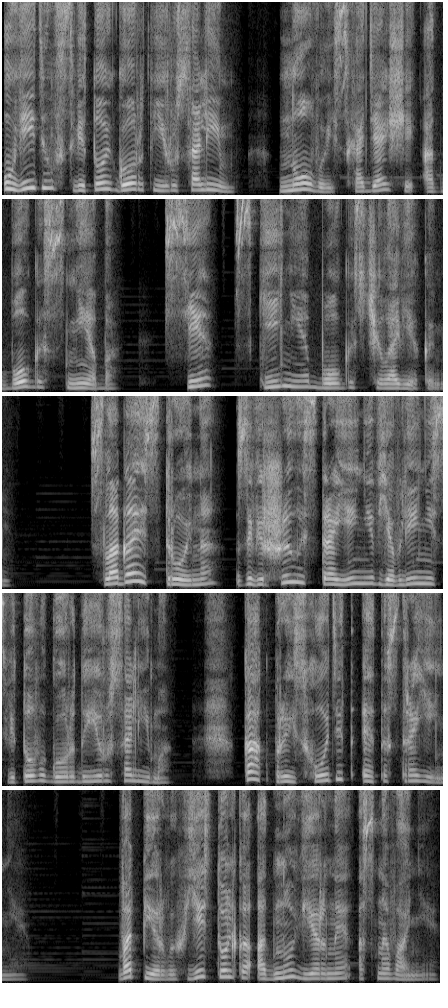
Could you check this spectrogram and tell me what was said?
увидел святой город Иерусалим, новый, сходящий от Бога с неба, все скиния Бога с человеками. Слагаясь стройно, завершилось строение в явлении святого города Иерусалима. Как происходит это строение? Во-первых, есть только одно верное основание.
